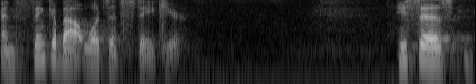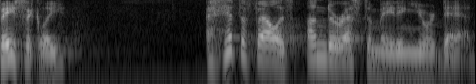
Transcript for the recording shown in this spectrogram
and think about what's at stake here. He says basically, Ahithophel is underestimating your dad.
